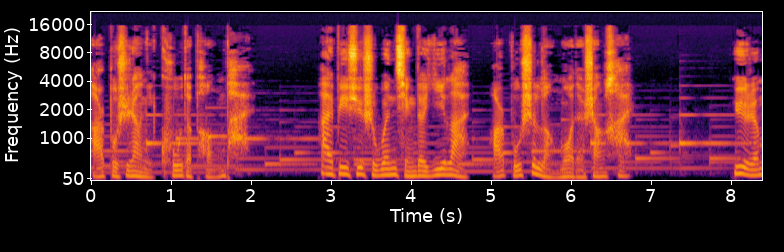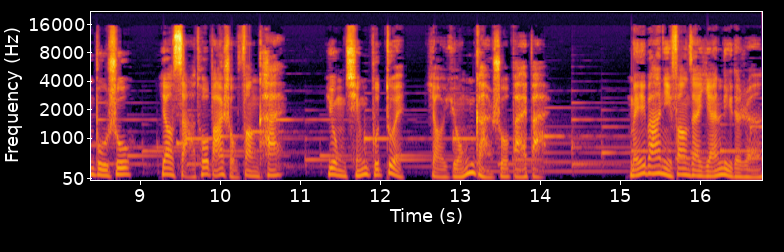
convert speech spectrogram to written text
而不是让你哭得澎湃。爱必须是温情的依赖，而不是冷漠的伤害。遇人不淑，要洒脱把手放开；用情不对，要勇敢说拜拜。没把你放在眼里的人，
